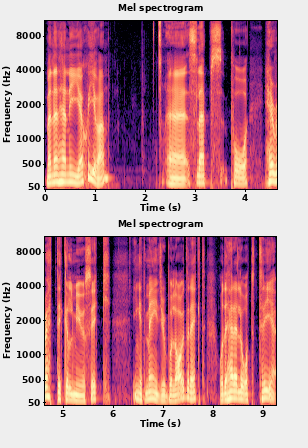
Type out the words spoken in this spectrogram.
Men den här nya skivan eh, släpps på Heretical Music, inget majorbolag direkt. Och det här är låt tre,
